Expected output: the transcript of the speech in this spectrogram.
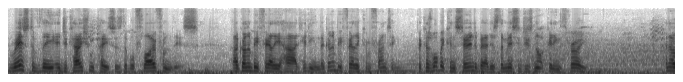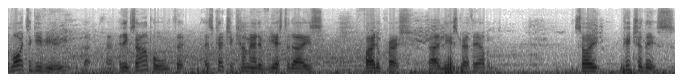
rest of the education pieces that will flow from this are going to be fairly hard hitting. They're going to be fairly confronting because what we're concerned about is the message is not getting through. And I'd like to give you an example that has actually come out of yesterday's fatal crash uh, near Strathalbyn. So picture this.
